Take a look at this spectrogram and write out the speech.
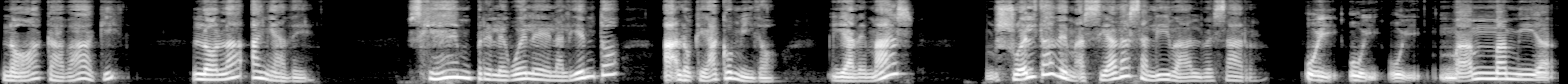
no acaba aquí. Lola añade Siempre le huele el aliento a lo que ha comido, y además Suelta demasiada saliva al besar. Uy, uy, uy, mamma mía.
